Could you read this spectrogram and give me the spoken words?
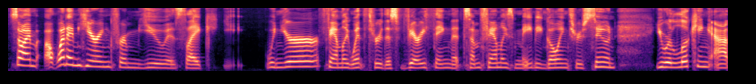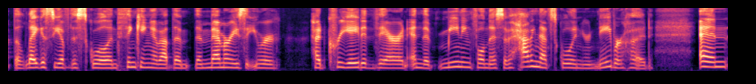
So I'm uh, what I'm hearing from you is like when your family went through this very thing that some families may be going through soon, you were looking at the legacy of the school and thinking about the the memories that you were had created there and, and the meaningfulness of having that school in your neighborhood. And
